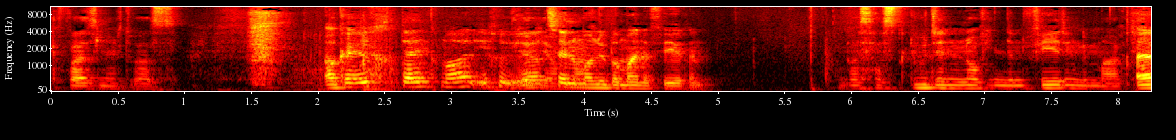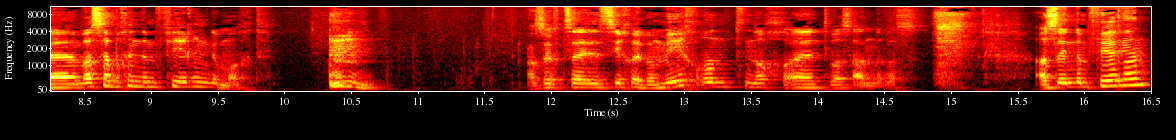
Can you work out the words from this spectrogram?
ich weiß nicht was. Okay, ich denke mal, ich erzähle ja. mal über meine Ferien. Was hast du denn noch in den Ferien gemacht? Äh, was habe ich in den Ferien gemacht? Also ich erzähle sicher über mich und noch äh, etwas anderes. Also in den Ferien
